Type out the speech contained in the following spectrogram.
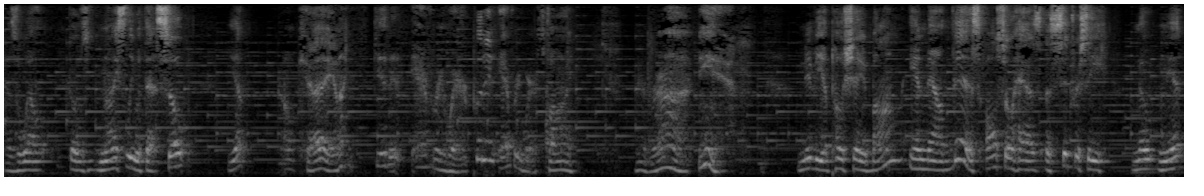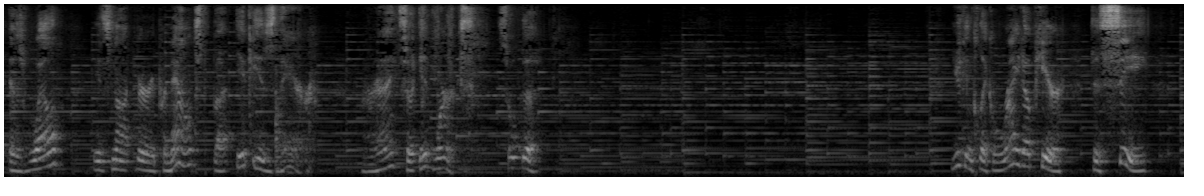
as well Goes nicely with that soap. Yep. Okay, and I get it everywhere. Put it everywhere. It's fine. All right, and Nivea Poche Balm. And now this also has a citrusy note in it as well. It's not very pronounced, but it is there. All right, so it works. So good. You can click right up here to see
